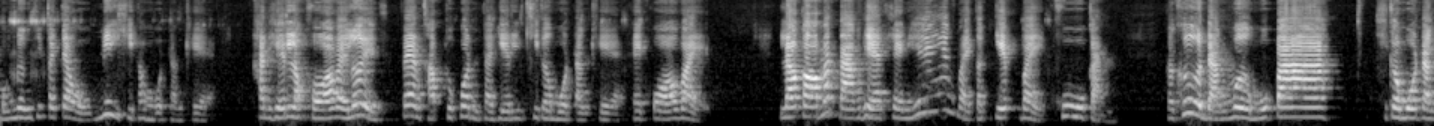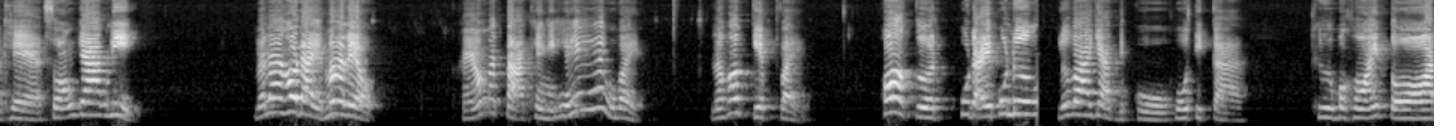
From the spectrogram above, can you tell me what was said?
มองหนึ่งที่เขาเจ้ามีขี้กระโมดดังแขคันเห็นเราขอไว้เลย แฟนคลับ ทุกคนถ้าเห็นขี้กระโมดดังแขให้ขอไว้แล้วก็มาตากแดดแห้งๆไว้ก็เก็บไว้คู่กัน ก็คือดังเวอร์หมูปลาขี้กระโมดดังแค่สองอย่างนี่เวลาเขาได้มาแล้วให้เอามาตากแห้งๆไว้ แล้วก็เก็บไว้พ่อเกิดผู้ใดผู้หนึ่งหรือว่าญาติโกโหติกา ถือบกหอยตอด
